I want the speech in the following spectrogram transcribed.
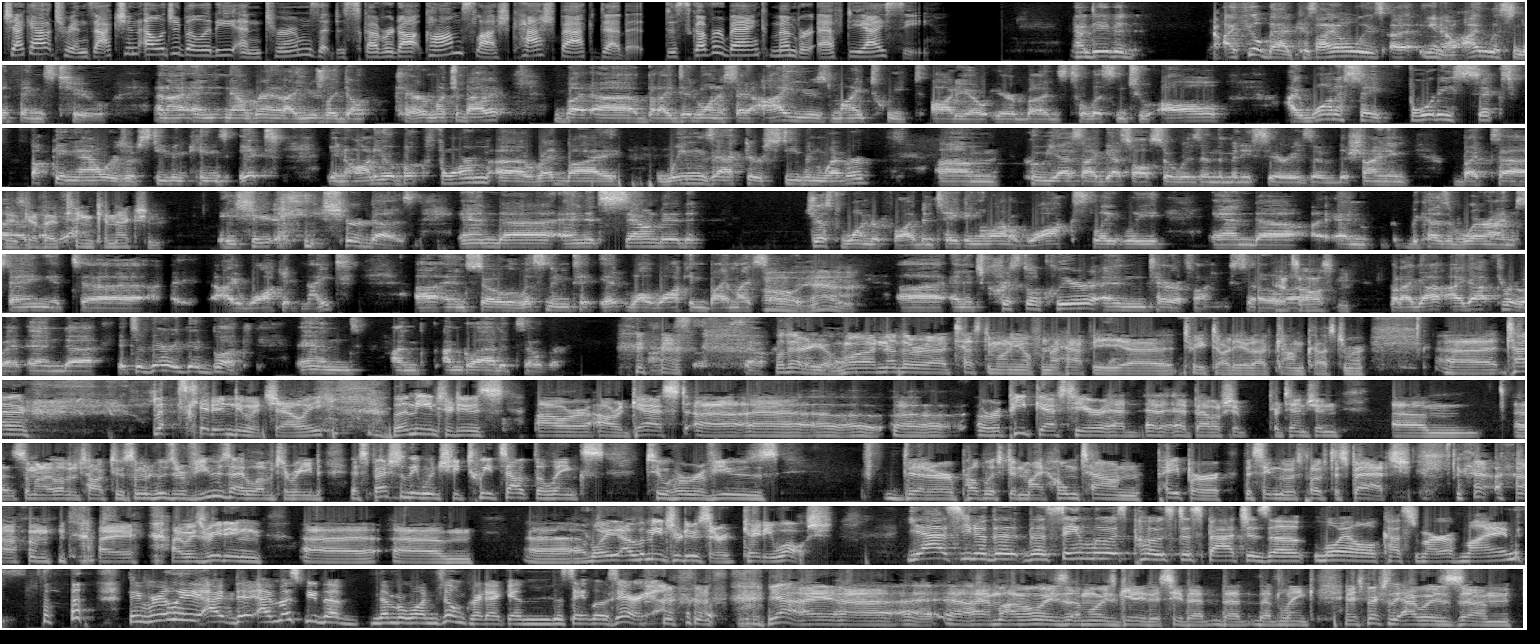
Check out transaction eligibility and terms at discover.com slash cashback debit. Discover Bank member FDIC. Now, David, I feel bad because I always, uh, you know, I listen to things too, and I and now, granted, I usually don't care much about it, but uh, but I did want to say I used my tweaked audio earbuds to listen to all, I want to say forty six fucking hours of Stephen King's It in audiobook form, uh, read by Wings actor Steven Weber, um, who, yes, I guess also was in the miniseries of The Shining, but uh, He's got that yeah. King connection. He sure, he sure does, and uh, and it sounded just wonderful. I've been taking a lot of walks lately, and uh, and because of where I'm staying, it uh, I, I walk at night, uh, and so listening to it while walking by myself. Oh, yeah. night, uh, and it's crystal clear and terrifying. So That's uh, awesome. But I got I got through it, and uh, it's a very good book, and I'm I'm glad it's over. Honestly, so Well, there you go. Well, another uh, testimonial from a happy uh, tweakedaudio.com customer. Uh, Tyler, let's get into it, shall we? Let me introduce our our guest, uh, uh, uh, uh, a repeat guest here at, at, at Battleship Pretension. Um, uh, someone I love to talk to, someone whose reviews I love to read, especially when she tweets out the links to her reviews that are published in my hometown paper, the St. Louis Post Dispatch. um, I I was reading. Uh, um, uh, well, let me introduce her, Katie Walsh. Yes, you know the the St. Louis Post Dispatch is a loyal customer of mine. they really, I, they, I must be the number one film critic in the St. Louis area. yeah, I, uh, I, I'm, I'm always I'm always giddy to see that that that link, and especially I was. Um,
